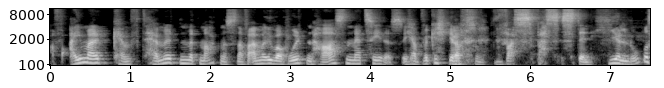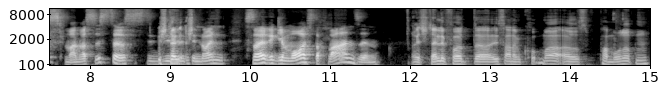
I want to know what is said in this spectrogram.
auf einmal kämpft Hamilton mit Magnussen. Auf einmal überholt ein Haas ein Mercedes. Ich habe wirklich gedacht, ja. so, was, was ist denn hier los, Mann? Was ist das? Die, stell, die, die neuen, das neue Reglement ist doch Wahnsinn. Ich stelle vor, da ist an einem Komma aus ein paar Monaten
